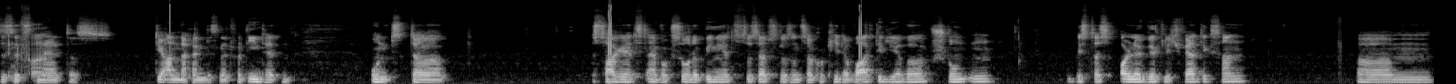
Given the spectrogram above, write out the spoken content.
das jeden jetzt Fall. nicht, dass die anderen das nicht verdient hätten. Und da sage ich jetzt einfach so, da bin ich jetzt so selbstlos und sage, okay, da warte ich lieber Stunden, bis das alle wirklich fertig sind, ähm,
